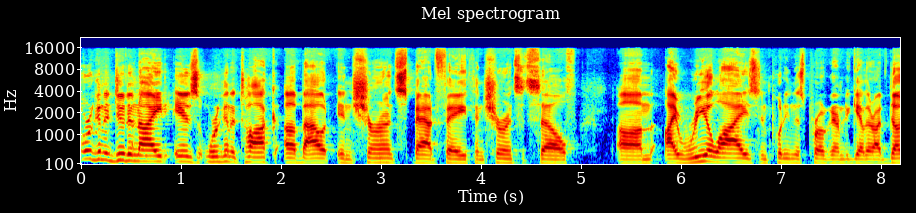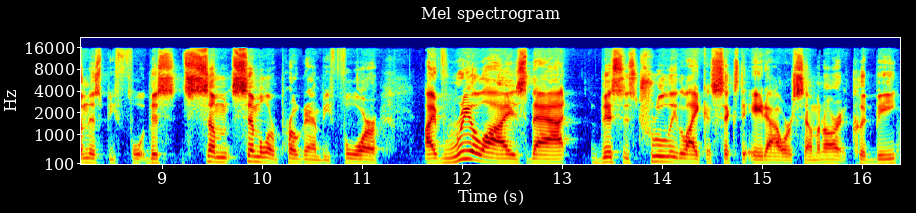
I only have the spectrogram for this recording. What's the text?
we're going to do tonight is we're going to talk about insurance, bad faith, insurance itself. Um, I realized in putting this program together, I've done this before, this some similar program before. I've realized that this is truly like a six to eight hour seminar. It could be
